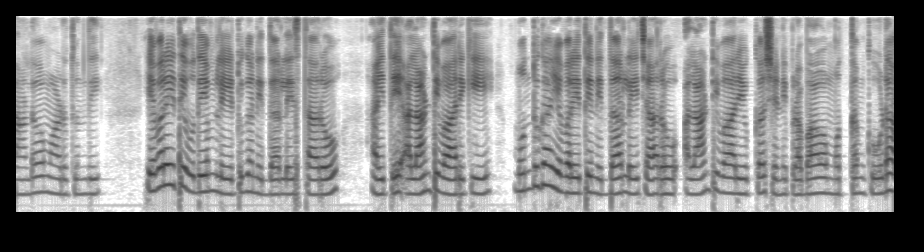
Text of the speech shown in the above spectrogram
తాండవం ఆడుతుంది. ఎవరైతే ఉదయం లేటుగా నిద్ర లేస్తారో అయితే అలాంటి వారికి ముందుగా ఎవరైతే నిద్ర లేచారో అలాంటి వారి యొక్క శని ప్రభావం మొత్తం కూడా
